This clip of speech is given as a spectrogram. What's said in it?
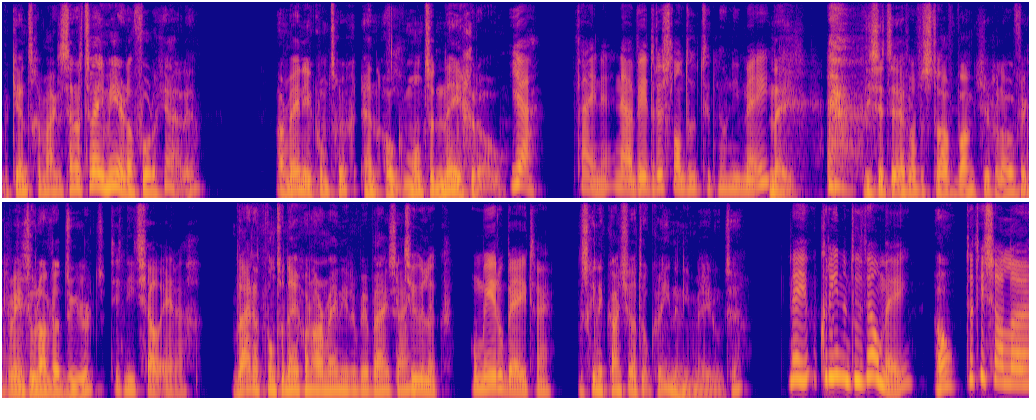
bekendgemaakt. Er zijn er twee meer dan vorig jaar. Hè? Armenië komt terug en ook Montenegro. Ja, fijn hè. Nou, Wit-Rusland doet natuurlijk nog niet mee. Nee, die zitten even op een strafbankje geloof ik. Ik weet niet hoe lang dat duurt. Het is niet zo erg. Blij dat Montenegro en Armenië er weer bij zijn. Natuurlijk. Hoe meer, hoe beter. Misschien een kansje dat de Oekraïne niet meedoet. Hè? Nee, Oekraïne doet wel mee. Oh, Dat is al. eh,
